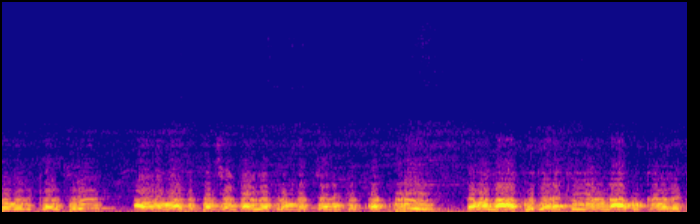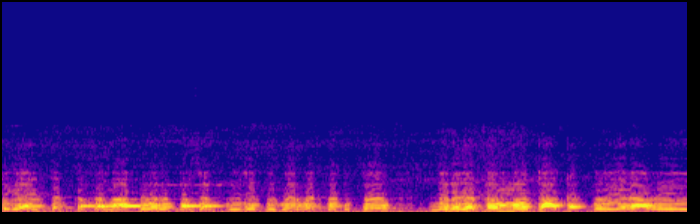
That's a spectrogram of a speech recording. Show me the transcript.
ಮುಗಿದು ಕೇಳ್ತೀರಿ, ಅವರ ಒಂದು ಪರ್ಸೆಂಟ್ ಐವತ್ತೊಂಬತ್ತು ಜನಕ್ಕೆ ಕೊಟ್ಬಿಡಿ. ನಮ್ಮ ನಾಲ್ಕು ಜನಕ್ಕೆ ಏನು, ನಾಲ್ಕು ಕಮ್ಯುನಿಟಿಗೆ ಇರ್ತಕ್ಕಂಥ ನಾಲ್ಕೂವರೆ ಪರ್ಸೆಂಟ್ ಬಿಜೆಪಿ ಗೌರ್ಮೆಂಟ್ ಕೊಟ್ಟಿತ್ತು. ನಿಮಗೆ ದಮ್ಮು ತಾಕತ್ತು ಏನಾದ್ರೂ ಈ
